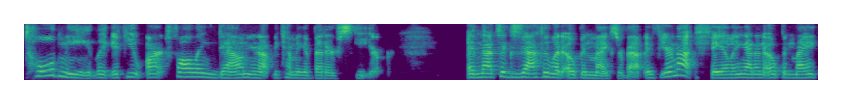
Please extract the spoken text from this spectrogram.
told me like if you aren't falling down, you're not becoming a better skier. And that's exactly what open mics are about. If you're not failing at an open mic,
